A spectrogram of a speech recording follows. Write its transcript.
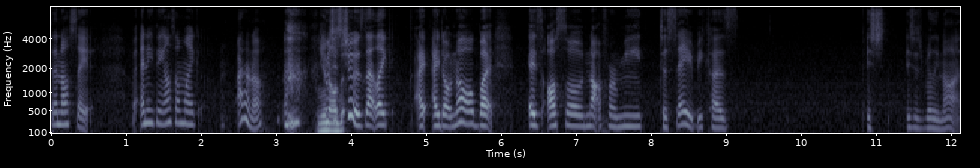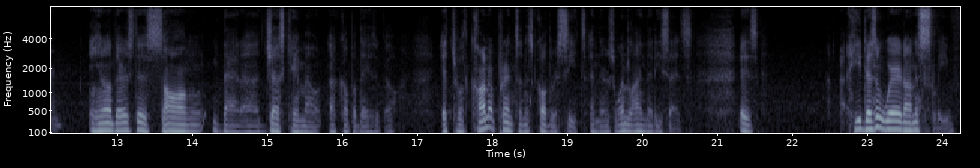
then I'll say it. But anything else I'm like, I don't know. You Which know, is th- true, is that like I, I don't know, but it's also not for me to say because it's it's just really not. you know, there's this song that uh, just came out a couple days ago. It's with Connor Prince and it's called Receipts. And there's one line that he says is he doesn't wear it on his sleeve.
